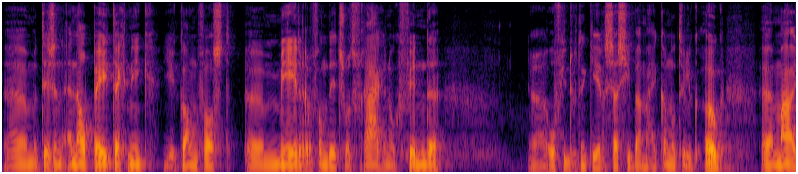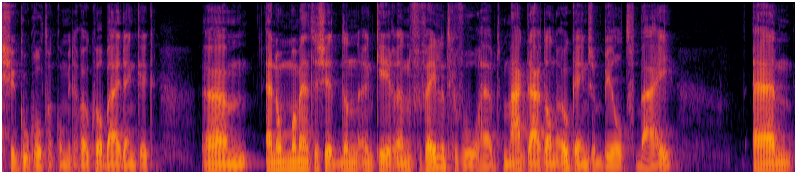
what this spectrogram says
Um, het is een NLP-techniek. Je kan vast uh, meerdere van dit soort vragen nog vinden. Uh, of je doet een keer een sessie bij mij, kan natuurlijk ook. maar als je googelt, dan kom je daar ook wel bij, denk ik. Um, en op het moment dat je dan een keer een vervelend gevoel hebt, maak daar dan ook eens een beeld bij. En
